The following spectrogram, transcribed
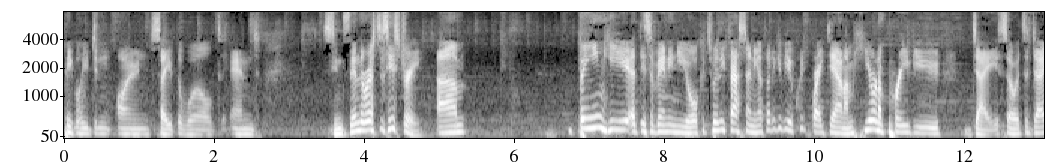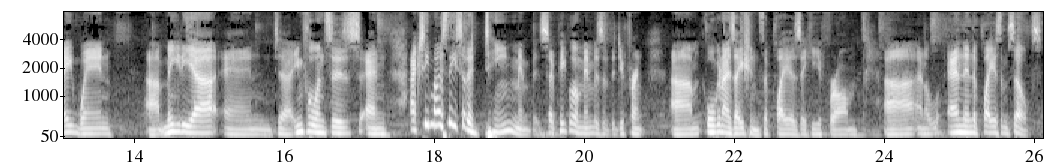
people who didn't own Save the World. And since then, the rest is history. Um, being here at this event in New York, it's really fascinating. I thought I'd give you a quick breakdown. I'm here on a preview day. So it's a day when uh, media and uh, influencers and actually mostly sort of team members. So people are members of the different um, organizations that players are here from, uh, and and then the players themselves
